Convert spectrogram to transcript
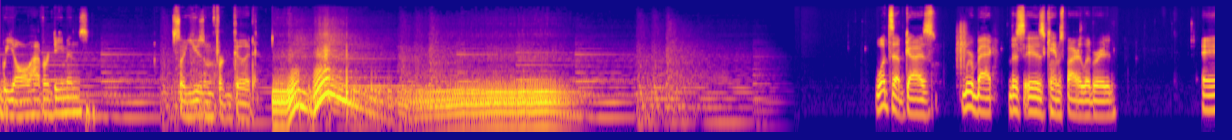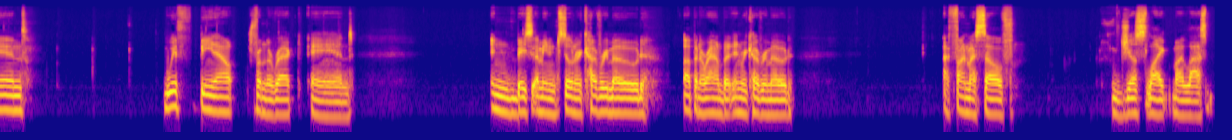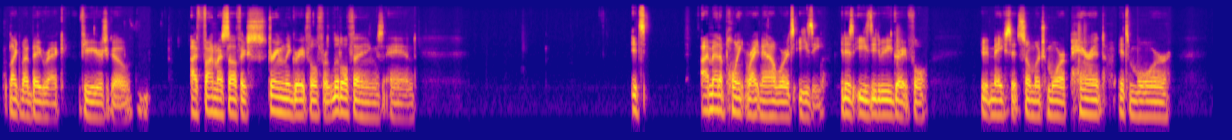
we all have our demons, so use them for good. What's up, guys? We're back. This is Campspire Liberated. And with being out from the wreck and in basically, I mean, still in recovery mode, up and around, but in recovery mode, I find myself just like my last, like my big wreck a few years ago. I find myself extremely grateful for little things and it's I'm at a point right now where it's easy. It is easy to be grateful. It makes it so much more apparent. It's more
